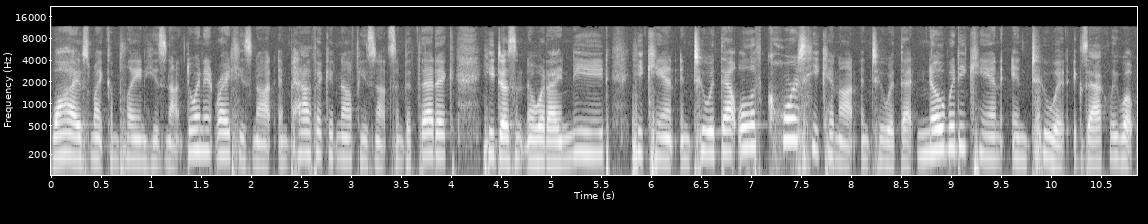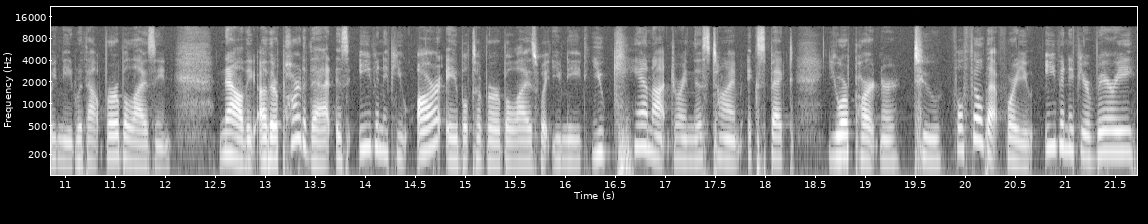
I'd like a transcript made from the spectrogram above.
wives might complain he's not doing it right, he's not empathic enough, he's not sympathetic, he doesn't know what I need, he can't intuit that. Well, of course he cannot intuit that. Nobody can intuit exactly what we need without verbalizing. Now, the other part of that is even if you are able to verbalize what you need, you cannot during this time expect your partner to fulfill that for you, even if you're very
